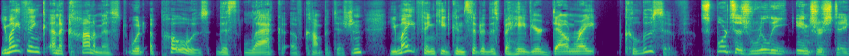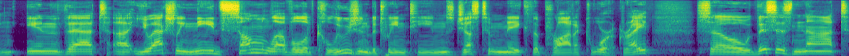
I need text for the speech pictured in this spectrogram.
You might think an economist would oppose this lack of competition. You might think he'd consider this behavior downright collusive. Sports is really interesting in that uh, you actually need some level of collusion between teams just to make the product work, right? So this is not.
